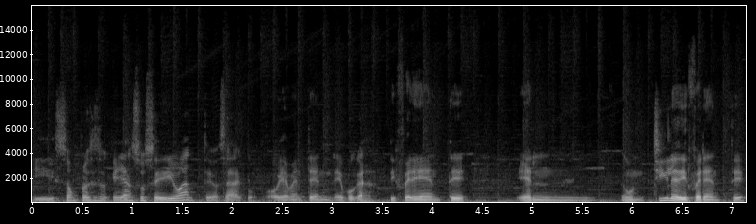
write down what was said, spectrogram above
y son procesos que ya han sucedido antes, o sea, obviamente en épocas diferentes, en un Chile diferente,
